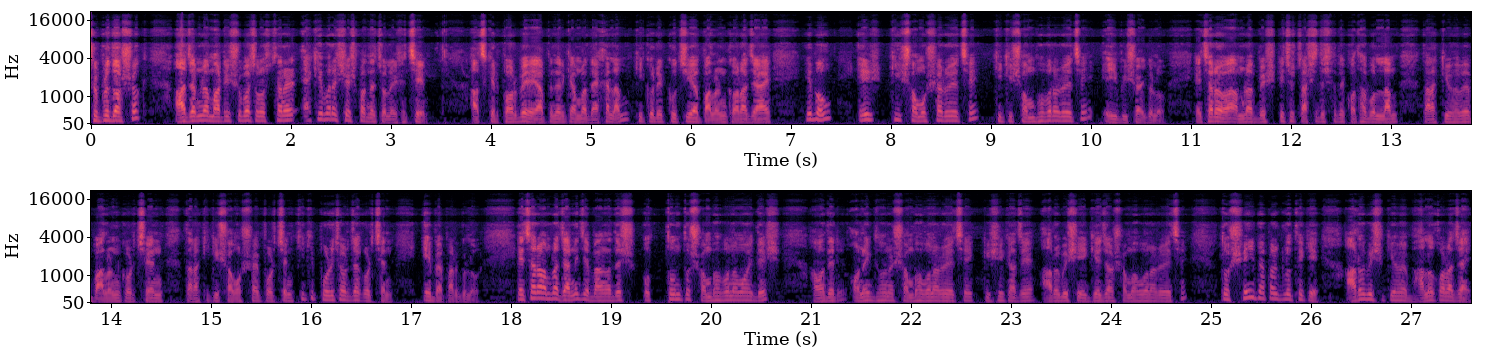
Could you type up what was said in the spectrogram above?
সুপ্রিয় দর্শক, আজ আমরা মাটির সুবাস অনুষ্ঠানের একেবারে শেষ প্রান্তে চলে এসেছি। আজকের পর্বে আপনাদেরকে আমরা দেখালাম কি করে কুচিয়া পালন করা যায় এবং এর কি সমস্যা রয়েছে, কি কি সম্ভাবনা রয়েছে এই বিষয়গুলো। এছাড়াও আমরা বেশ কিছু চাষিদের সাথে কথা বললাম, তারা কীভাবে পালন করছেন, তারা কি কি সমস্যায় পড়ছেন, কি কি পরিচর্যা করছেন এই ব্যাপারগুলো। এছাড়াও আমরা জানি যে বাংলাদেশ অত্যন্ত সম্ভাবনাময় দেশ, আমাদের অনেক ধরনের সম্ভাবনা রয়েছে, কৃষিকাজে আরও বেশি এগিয়ে যাওয়ার সম্ভাবনা রয়েছে। তো সেই ব্যাপারগুলো থেকে আরও বেশি কীভাবে ভালো করা যায়,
